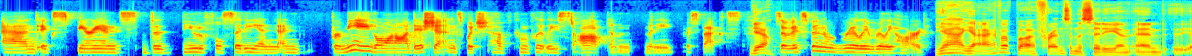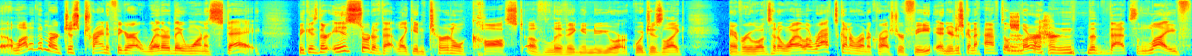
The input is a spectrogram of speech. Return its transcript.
and experience the beautiful city and, and for me, go on auditions, which have completely stopped in many respects. Yeah. So it's been really, really hard. Yeah, yeah. I have uh, friends in the city, and, and a lot of them are just trying to figure out whether they want to stay because there is sort of that like internal cost of living in New York, which is like every once in a while a rat's going to run across your feet, and you're just going to have to learn that that's life.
